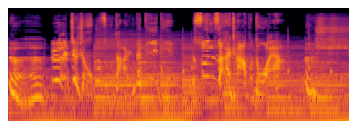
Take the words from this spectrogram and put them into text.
呃呃，这是狐族大人的弟弟，孙子还差不多呀。嘘，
